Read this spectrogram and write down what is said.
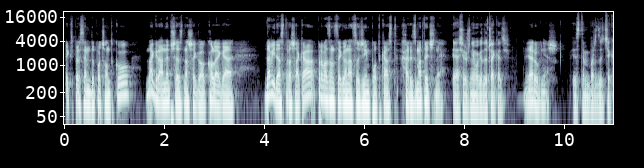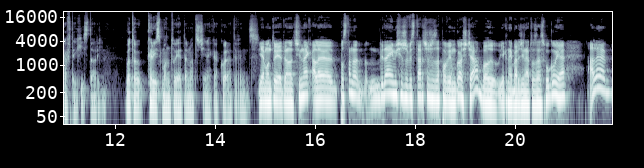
ekspresem do początku nagrane przez naszego kolegę Dawida Straszaka, prowadzącego na co dzień podcast charyzmatyczny. Ja się już nie mogę doczekać. Ja również. Jestem bardzo ciekaw tej historii. Bo to Chris montuje ten odcinek akurat, więc. Ja montuję ten odcinek, ale postan- wydaje mi się, że wystarczy, że zapowiem gościa, bo jak najbardziej na to zasługuje, ale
